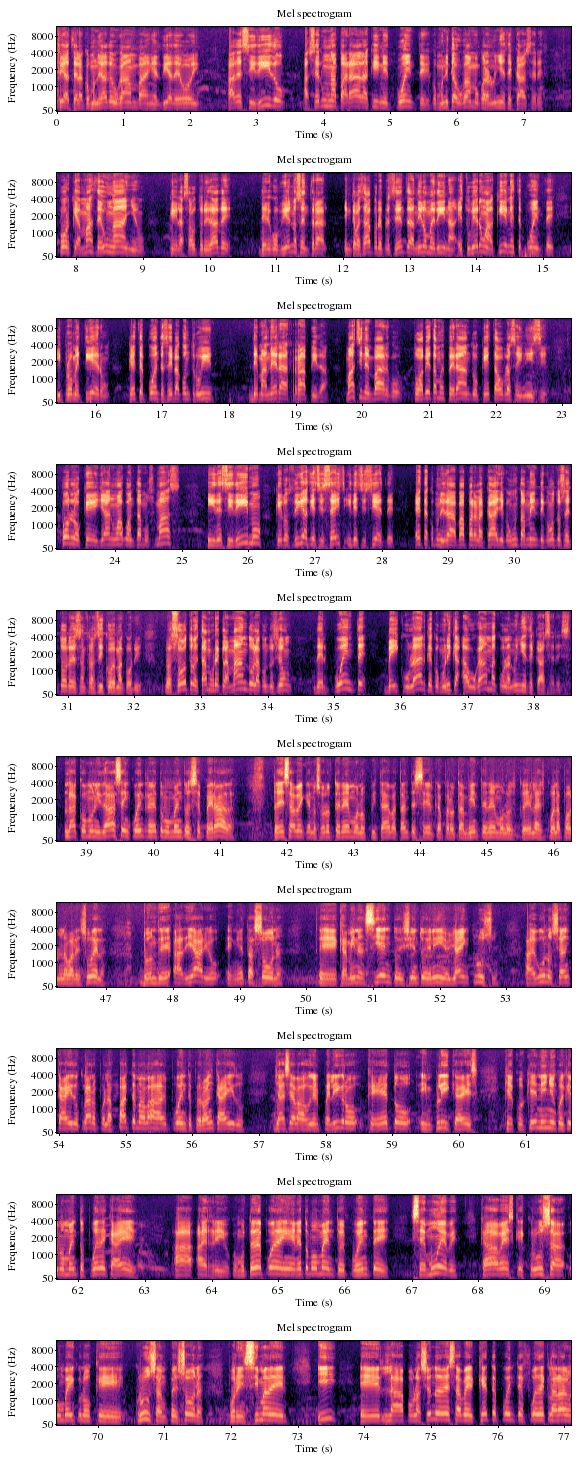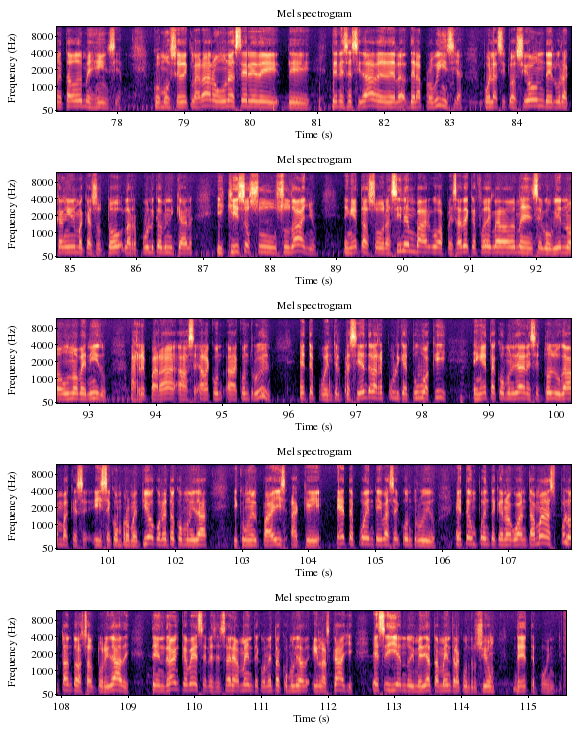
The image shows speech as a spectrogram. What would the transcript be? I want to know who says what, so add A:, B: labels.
A: Fíjate, la comunidad de Ugamba en el día de hoy ha decidido hacer una parada aquí en el puente que comunica Ugamba con la Núñez de Cáceres, porque a más de un año que las autoridades del gobierno central, encabezadas por el presidente Danilo Medina, estuvieron aquí en este puente y prometieron que este puente se iba a construir de manera rápida. Más sin embargo, todavía estamos esperando que esta obra se inicie, por lo que ya no aguantamos más y decidimos que los días 16 y 17 esta comunidad va para la calle conjuntamente con otros sectores de San Francisco de Macorís. Nosotros estamos reclamando la construcción del puente vehicular que comunica a Ugamba con la Núñez de Cáceres.
B: La comunidad se encuentra en estos momentos desesperada. Ustedes saben que nosotros tenemos el hospital bastante cerca, pero también tenemos lo que es la Escuela Paulina Valenzuela, donde a diario en esta zona eh, caminan cientos y cientos de niños, ya incluso algunos se han caído, claro, por la parte más baja del puente, pero han caído ya hacia abajo y el peligro que esto implica es que cualquier niño en cualquier momento puede caer al río. Como ustedes pueden en estos momentos el puente se mueve cada vez que cruza un vehículo que cruzan personas por encima de él y eh, la población debe saber que este puente fue declarado en estado de emergencia, como se declararon una serie de, necesidades de la, provincia por la situación del huracán Irma que azotó la República Dominicana y que hizo su, su daño en esta zona. Sin embargo, a pesar de que fue declarado de emergencia, el gobierno aún no ha venido a reparar, a, construir este puente. El presidente de la República estuvo aquí en esta comunidad, en el sector de Ugamba, que y se comprometió con esta comunidad y con el país a que este puente iba a ser construido. Este es un puente que no aguanta más, por lo tanto las autoridades tendrán que verse necesariamente con esta comunidad en las calles, exigiendo inmediatamente la construcción de este puente.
